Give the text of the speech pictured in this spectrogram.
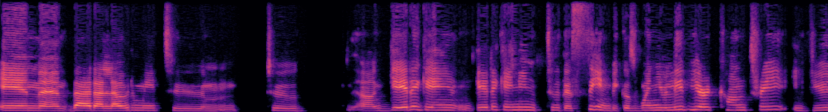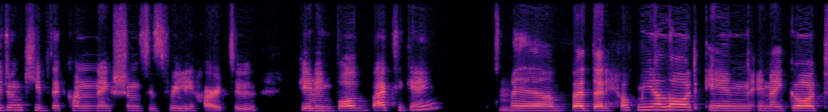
And uh, that allowed me to, to uh, get again get again into the scene because when you leave your country if you don't keep the connections it's really hard to get mm. involved back again. Mm. Uh, but that helped me a lot, and and I got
